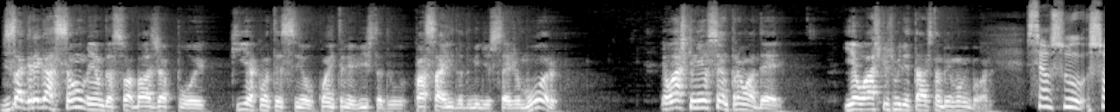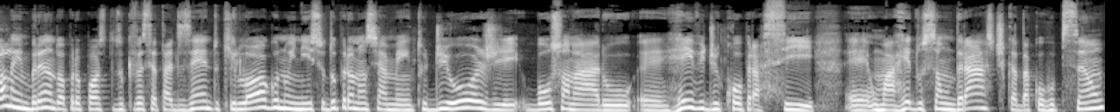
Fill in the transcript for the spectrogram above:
desagregação mesmo da sua base de apoio que aconteceu com a entrevista, do, com a saída do ministro Sérgio Moro, eu acho que nem o Centrão adere. E eu acho que os militares também vão embora. Celso, só lembrando a propósito do que você está dizendo, que logo no início do pronunciamento de hoje, Bolsonaro é, reivindicou para si é, uma redução drástica da corrupção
